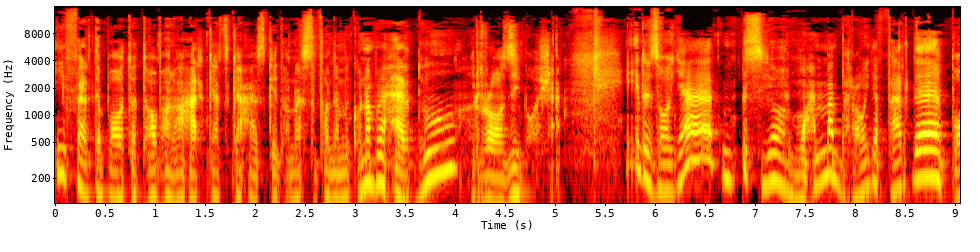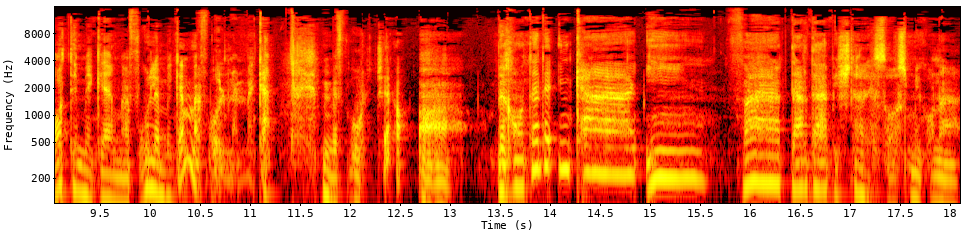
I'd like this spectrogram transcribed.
این فرد با تاب حالا هر کس که هست که دارن استفاده می‌کنه باید هر دو راضی باشن. این رضایت بسیار مهمه برای فرد. بات میگه مفعول میگه مفعول من میگه. مفعول چرا؟ آه. به خاطر اینکه این فرد درد بیشتر احساس می‌کنه.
